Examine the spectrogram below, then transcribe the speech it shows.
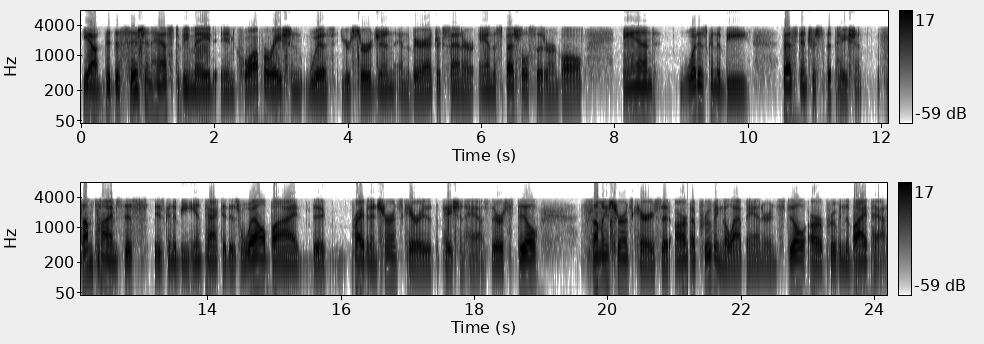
Yeah, the decision has to be made in cooperation with your surgeon and the bariatric center and the specialists that are involved, and what is going to be best interest of the patient. Sometimes this is going to be impacted as well by the private insurance carrier that the patient has. There are still some insurance carriers that aren't approving the lap band or and still are approving the bypass.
